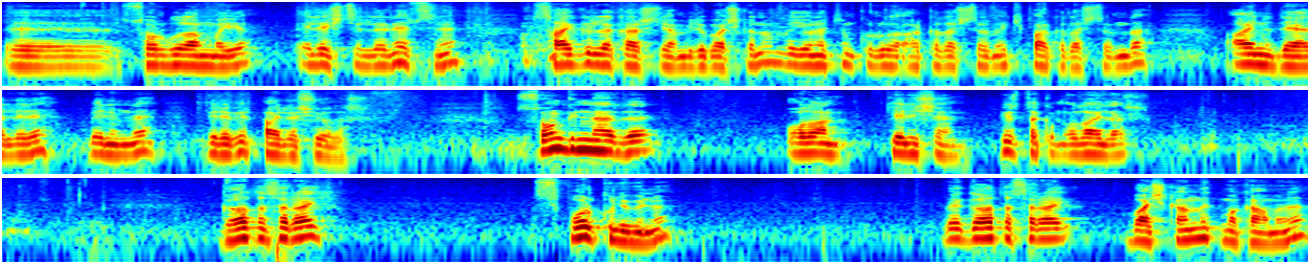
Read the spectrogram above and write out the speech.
eee, sorgulanmayı, eleştirilerin hepsini saygıyla karşılayan biri başkanım ve yönetim kurulu arkadaşlarım, ekip arkadaşlarım da aynı değerleri benimle birebir paylaşıyorlar. Son günlerde olan, gelişen bir takım olaylar Galatasaray Spor Kulübü'nü ve Galatasaray Başkanlık makamını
